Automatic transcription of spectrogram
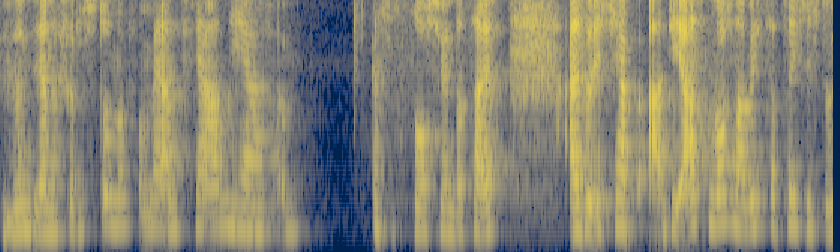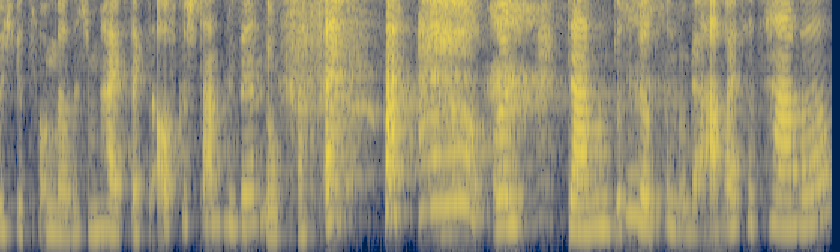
wir sind ja eine Viertelstunde vom Meer entfernt. Und ähm, es ist so schön. Das heißt, also ich habe die ersten Wochen habe ich es tatsächlich durchgezogen, dass ich um halb sechs aufgestanden Das bin. ist so krass. und dann bis 14 Uhr gearbeitet habe.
